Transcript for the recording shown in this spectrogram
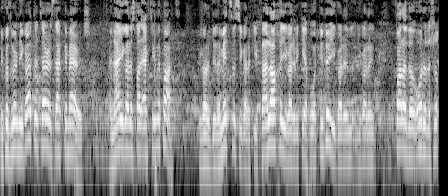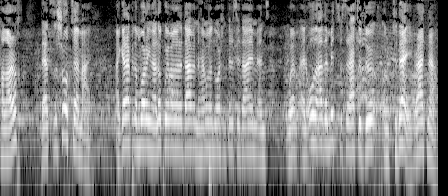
Because when you got the Torah, it's like a marriage. And now you got to start acting the part. You got to do the mitzvahs. You got to keep the halacha. You got to be careful what you do. You got to you got to follow the order of the Shulchan Aruch. That's the short term eye. I get up in the morning. And I look where am I going to daven and how am I going to wash until time and and all the other mitzvahs that I have to do on today, right now.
